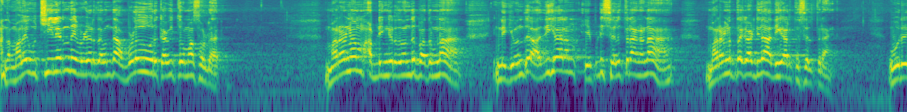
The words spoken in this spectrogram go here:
அந்த மலை உச்சியிலேருந்து விழுறத வந்து அவ்வளவு ஒரு கவித்துவமாக சொல்கிறார் மரணம் அப்படிங்கிறது வந்து பார்த்தோம்னா இன்றைக்கி வந்து அதிகாரம் எப்படி செலுத்துகிறாங்கன்னா மரணத்தை காட்டி தான் அதிகாரத்தை செலுத்துகிறாங்க ஒரு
